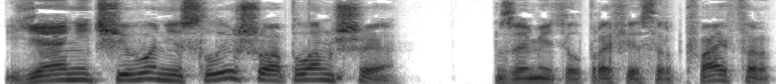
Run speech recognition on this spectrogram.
«Я ничего не слышу о планше», — заметил профессор Пфайфер.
